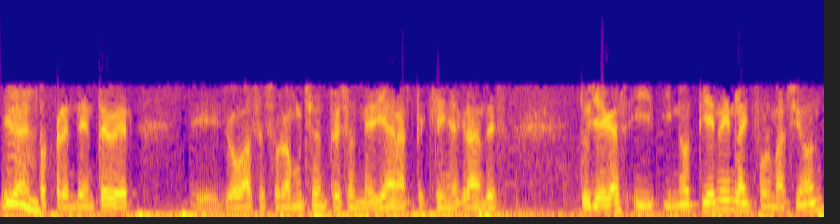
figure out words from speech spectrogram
Mira, Mm. es sorprendente ver, eh, yo asesoro a muchas empresas medianas, pequeñas, grandes, tú llegas y, y no tienen la información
